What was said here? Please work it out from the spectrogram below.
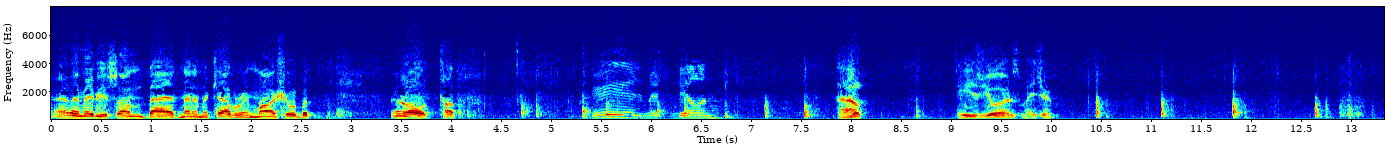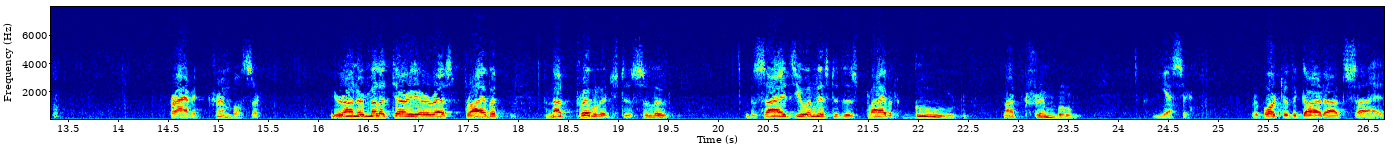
Yeah, there may be some bad men in the cavalry, Marshal, but they're all tough. Here he is, Mr. Dillon. Well, he's yours, Major. Private Trimble, sir. You're under military arrest, Private. Not privileged to salute. Besides, you enlisted as Private Gould, not Trimble. Yes, sir. Report to the guard outside.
